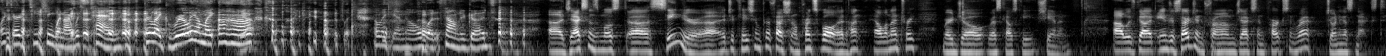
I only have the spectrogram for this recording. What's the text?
well, I started teaching when I was 10. They're like, really? I'm like, uh huh. I'm like, you know, like, I'm like, yeah, no, but it sounded good. Uh, Jackson's most uh, senior uh, education professional, principal at Hunt Elementary, Mary Jo Reskowski Shannon. Uh, we've got Andrew Sargent from Jackson Parks and Rec joining us next.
